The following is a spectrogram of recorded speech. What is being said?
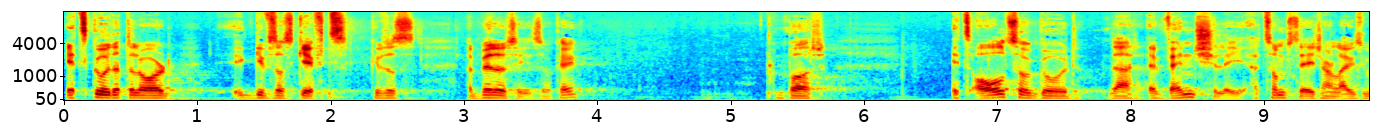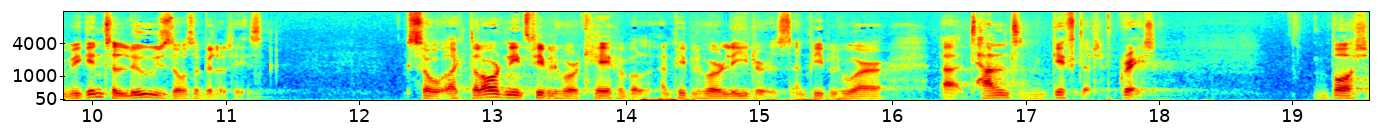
it's good that the Lord gives us gifts, gives us abilities, okay? But it's also good that eventually, at some stage in our lives, we begin to lose those abilities. So, like, the Lord needs people who are capable and people who are leaders and people who are uh, talented and gifted. Great. But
